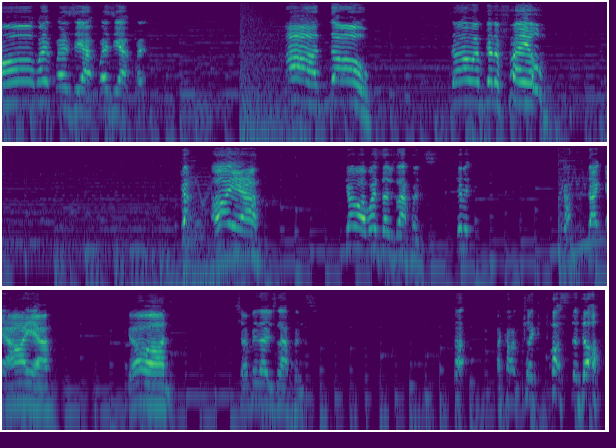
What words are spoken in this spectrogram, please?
Oh, where, where's he at? Where's he at? Where... Ah, no! No, I'm gonna fail! Go oh, yeah! Go on, where's those leopards? Give it! God dang it, oh, yeah! Go on! Show me those leopards. I can't click fast enough!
